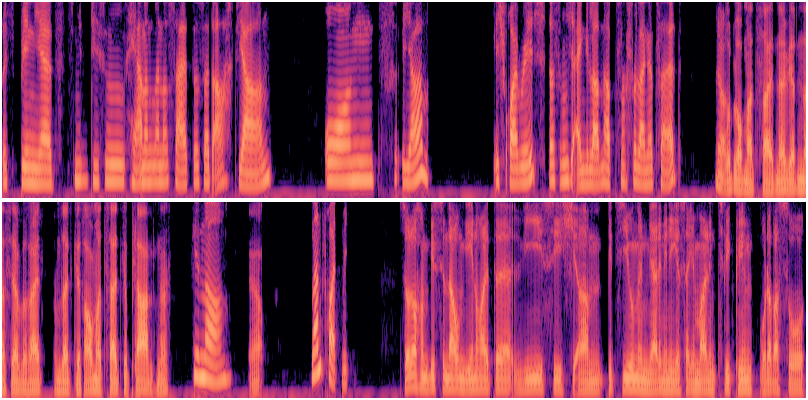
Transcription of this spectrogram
Ich bin jetzt mit diesem Herrn an meiner Seite seit acht Jahren. Und ja, ich freue mich, dass ihr mich eingeladen habt nach so langer Zeit. Ja. Wurde auch mal Zeit, ne? Wir hatten das ja bereits schon seit geraumer Zeit geplant, ne? Genau. Ja. Man freut mich. Soll auch ein bisschen darum gehen heute, wie sich ähm, Beziehungen mehr oder weniger, sage ich mal, entwickeln oder was so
